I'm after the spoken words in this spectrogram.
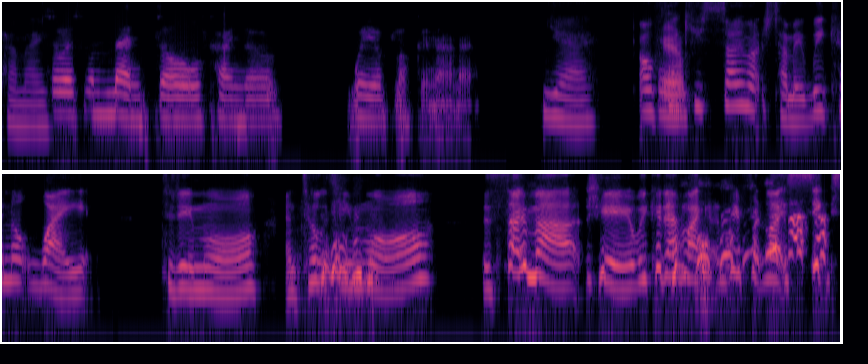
Tammie. So it's a mental kind of way of looking at it. Yeah. Oh, thank yeah. you so much, Tammie. We cannot wait to do more and talk to you more. There's so much here. We could have like different, like six,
